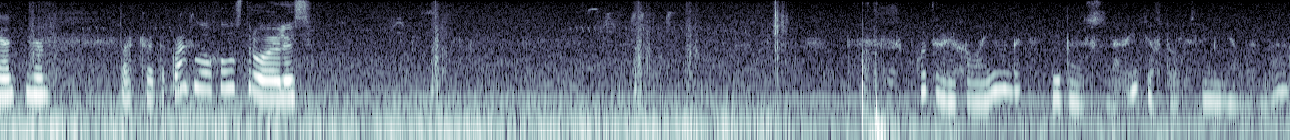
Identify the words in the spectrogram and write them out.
понятно. Так, что такое? Плохо устроились. Кот ореховая инга, либо остановите автобус на меня можно.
